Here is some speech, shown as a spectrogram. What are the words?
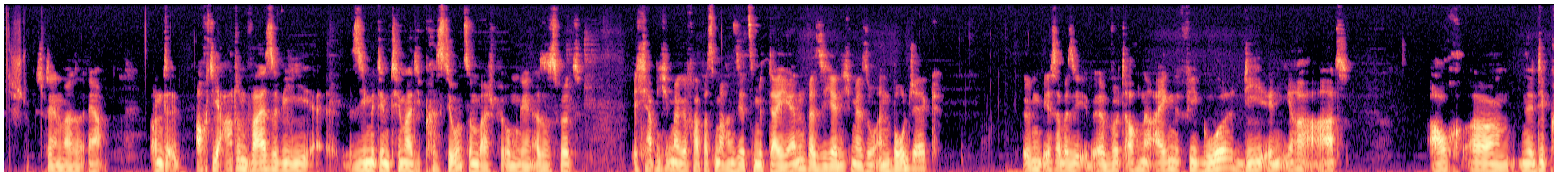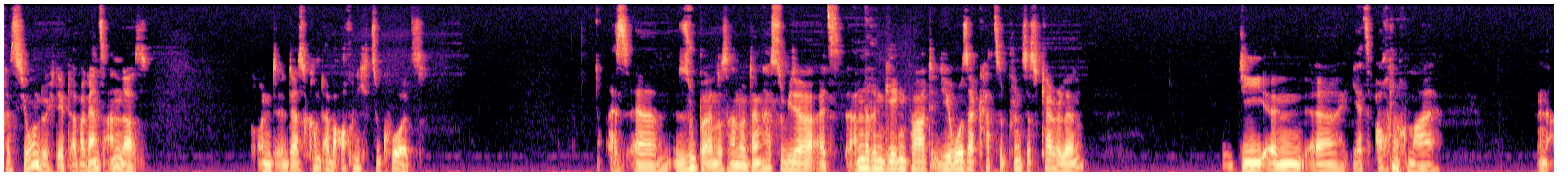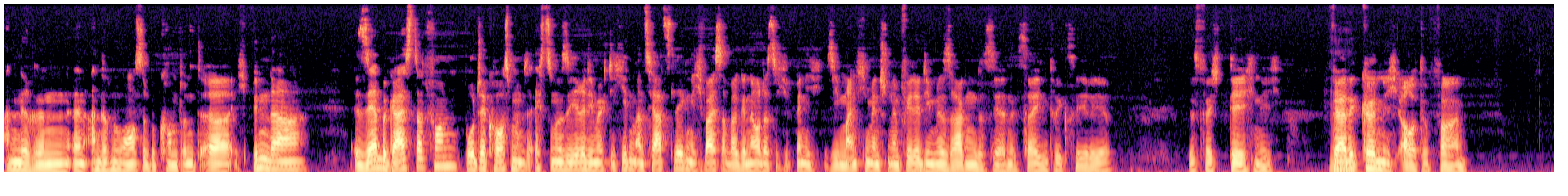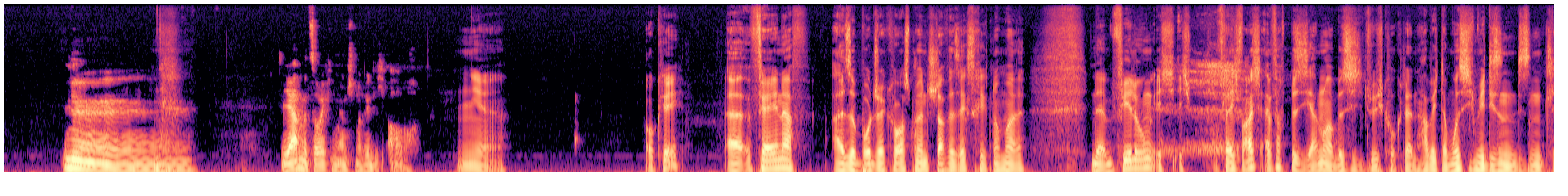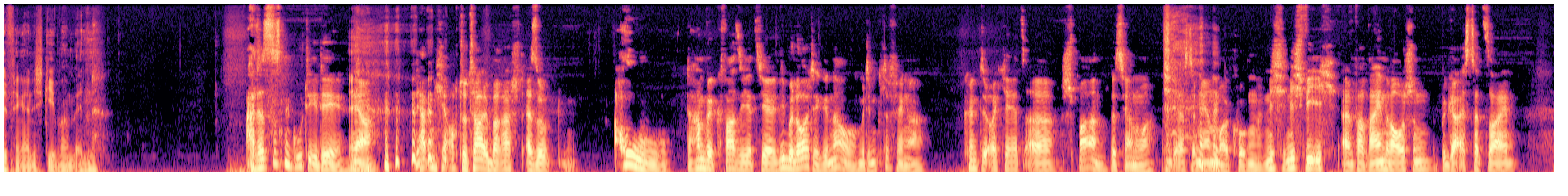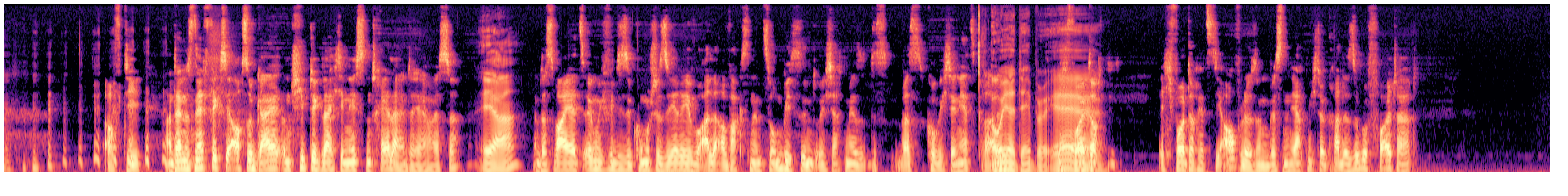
stimmt. Stellenweise, ja. Und äh, auch die Art und Weise, wie äh, sie mit dem Thema Depression zum Beispiel umgehen. Also es wird, ich habe mich immer gefragt, was machen sie jetzt mit Diane, weil sie ja nicht mehr so an Bojack irgendwie ist, aber sie äh, wird auch eine eigene Figur, die in ihrer Art auch äh, eine Depression durchlebt, aber ganz anders. Und das kommt aber auch nicht zu kurz. Das ist äh, super interessant. Und dann hast du wieder als anderen Gegenpart die rosa Katze Princess Carolyn, die in, äh, jetzt auch nochmal einen anderen, eine andere Nuance bekommt. Und äh, ich bin da sehr begeistert von. Bojack Horseman ist echt so eine Serie, die möchte ich jedem ans Herz legen. Ich weiß aber genau, dass ich, wenn ich sie manchen Menschen empfehle, die mir sagen, das ist ja eine Zeichentrickserie, das verstehe ich nicht. Pferde ja. können nicht Auto fahren. Ja, mit solchen Menschen rede ich auch. Ja. Okay. Äh, fair enough. Also Bojack Horseman Staffel 6 kriegt nochmal eine Empfehlung. Ich, ich, vielleicht warte ich einfach bis Januar, bis ich die durchgucke. Dann habe ich, da muss ich mir diesen, diesen Cliffhanger nicht geben am Ende. Ah, das ist eine gute Idee. Ja. Der hat mich ja auch total überrascht. Also, oh, da haben wir quasi jetzt hier, liebe Leute, genau, mit dem Cliffhanger. Könnt ihr euch ja jetzt äh, sparen bis Januar. Und erst im Januar gucken. Nicht, nicht wie ich, einfach reinrauschen, begeistert sein auf die. Und dann ist Netflix ja auch so geil und schiebt dir gleich den nächsten Trailer hinterher, weißt du? Ja. Und das war jetzt irgendwie für diese komische Serie, wo alle erwachsenen Zombies sind und ich dachte mir, das, was gucke ich denn jetzt gerade? Oh ja, Daybreak. Yeah, ich wollte doch, ich wollte doch jetzt die Auflösung wissen. Ihr habt mich doch gerade so gefoltert.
